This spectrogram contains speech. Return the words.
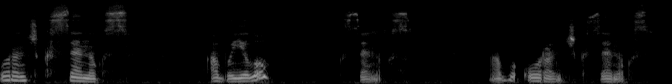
Orange Xenox або Yellow Xenox, або Orange Xenox.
